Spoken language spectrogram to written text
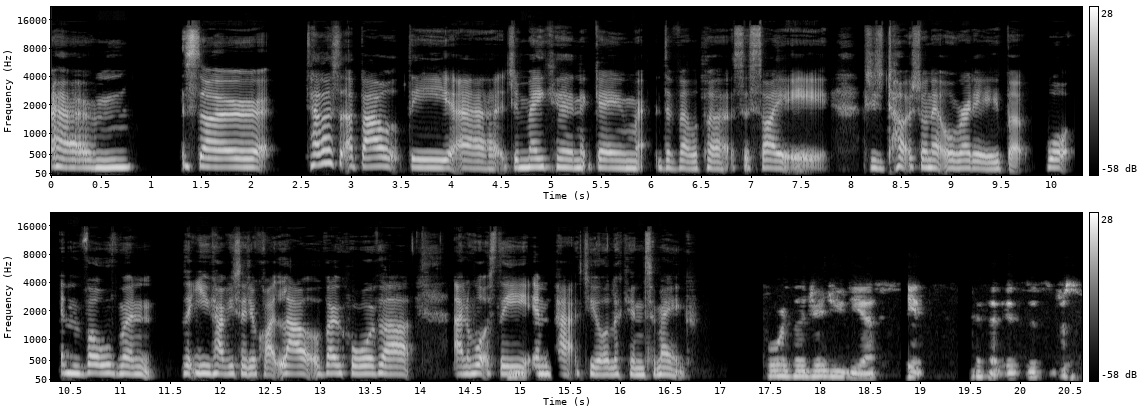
Um, so tell us about the uh, Jamaican Game Developer Society. You touched on it already, but what involvement that you have? You said you're quite loud, vocal with that, and what's the mm-hmm. impact you're looking to make? For the JGDS, it's like I said, it's just just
